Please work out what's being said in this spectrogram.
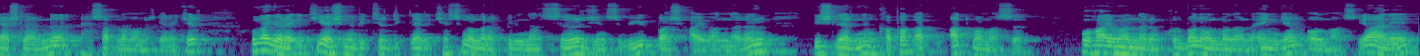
yaşlarını hesaplamamız gerekir. Buna göre 2 yaşını bitirdikleri kesin olarak bilinen sığır cinsi büyükbaş hayvanların dişlerinin kapak at- atmaması bu hayvanların kurban olmalarına engel olmaz. Yani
